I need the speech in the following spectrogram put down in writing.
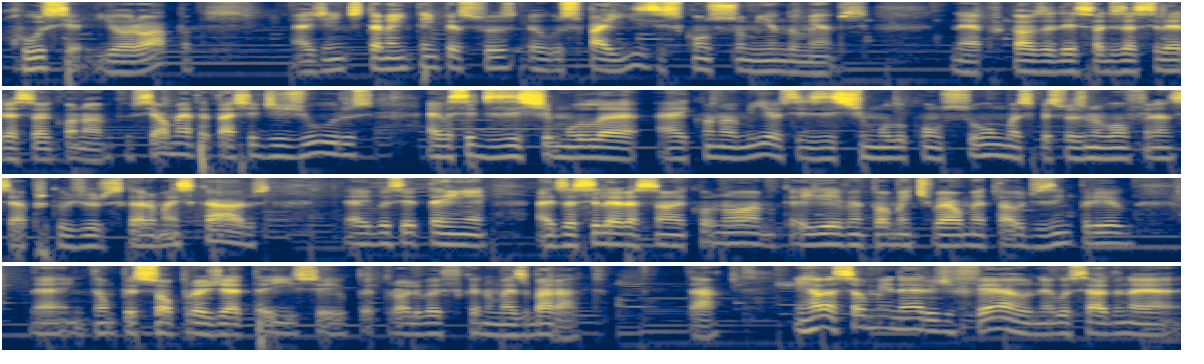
Rússia e Europa, a gente também tem pessoas, os países consumindo menos né, por causa dessa desaceleração econômica. Você aumenta a taxa de juros, aí você desestimula a economia, você desestimula o consumo, as pessoas não vão financiar porque os juros ficaram mais caros. Aí você tem a desaceleração econômica e eventualmente vai aumentar o desemprego. Né? Então o pessoal projeta isso e aí o petróleo vai ficando mais barato. Tá? Em relação ao minério de ferro negociado na,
